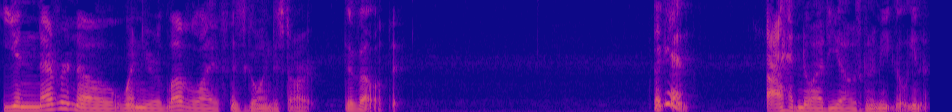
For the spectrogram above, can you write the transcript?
you never know when your love life is going to start developing. Again, I had no idea I was going to meet Galena.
